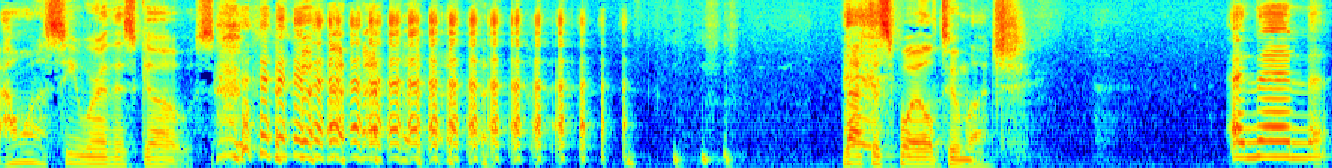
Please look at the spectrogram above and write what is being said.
I want to see where this goes." Not to spoil too much. And then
